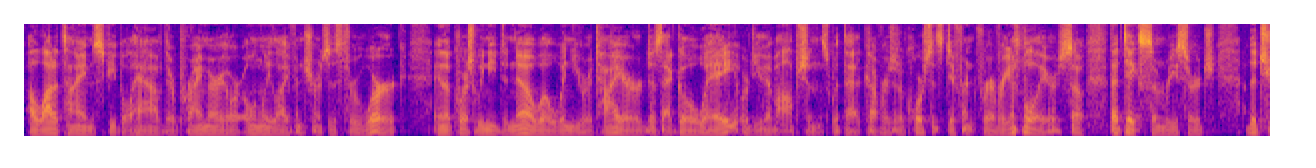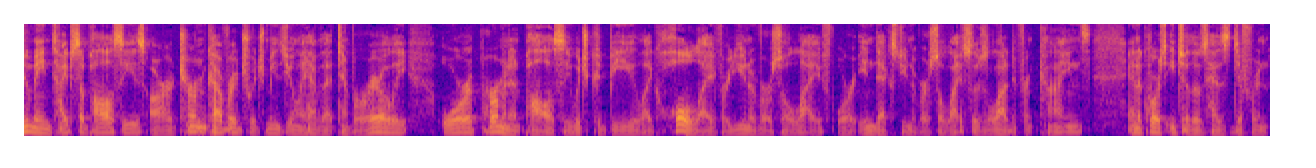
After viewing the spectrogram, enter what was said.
A lot of times, people have their primary or only life insurances through work. And of course, we need to know well, when you retire, does that go away or do you have options with that coverage? And of course, it's different for every employer. So, that takes some research. The two main types of policies are term coverage, which means means you only have that temporarily, or a permanent policy, which could be like whole life or universal life or indexed universal life. So there's a lot of different kinds. And of course, each of those has different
